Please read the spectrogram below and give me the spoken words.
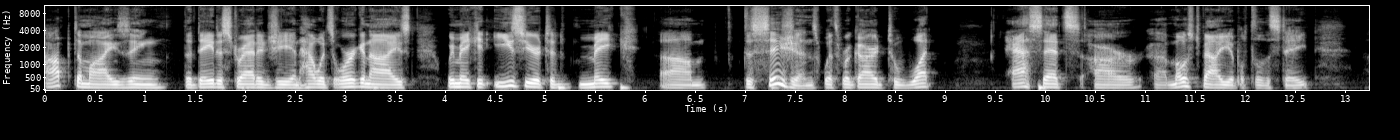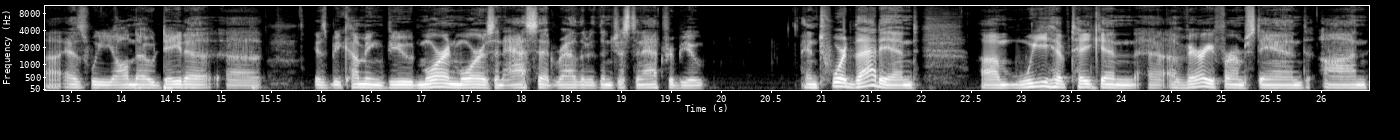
optimizing the data strategy and how it's organized, we make it easier to make um, decisions with regard to what assets are uh, most valuable to the state. Uh, as we all know, data uh, is becoming viewed more and more as an asset rather than just an attribute. And toward that end, um, we have taken a, a, very firm stand on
